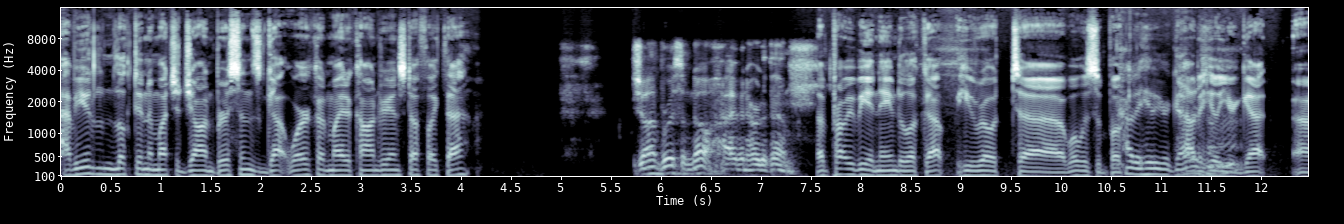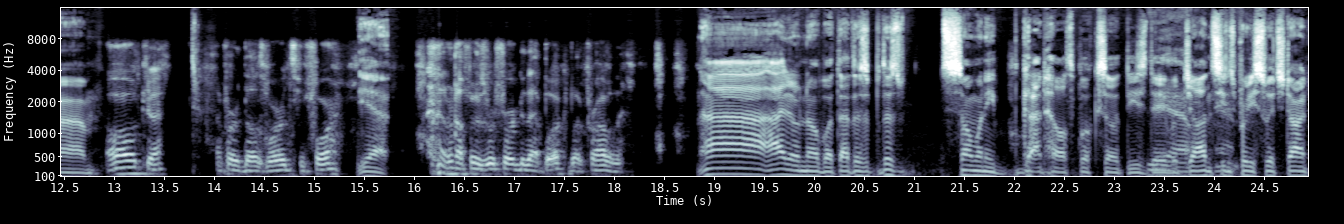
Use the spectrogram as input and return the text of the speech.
Have you looked into much of John Brisson's gut work on mitochondria and stuff like that? John Brisson. No, I haven't heard of him. That'd probably be a name to look up. He wrote uh, what was the book? How to heal your gut. How to heal your gut. Um, Oh, okay. I've heard those words before. yeah, I don't know if it was referred to that book, but probably. Uh, I don't know about that. There's there's so many gut health books out these days, Yeah, but John seems pretty switched on.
